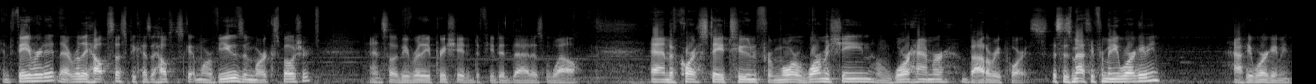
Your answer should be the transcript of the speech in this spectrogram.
and favorite it. That really helps us because it helps us get more views and more exposure. And so it'd be really appreciated if you did that as well. And of course, stay tuned for more Warmachine and Warhammer battle reports. This is Matthew from MiniWarGaming. Happy Wargaming.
